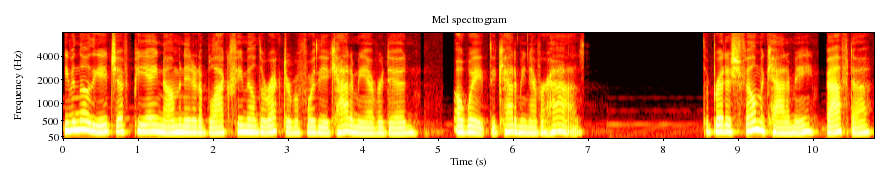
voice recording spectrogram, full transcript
Even though the HFPA nominated a black female director before the Academy ever did. Oh, wait, the Academy never has. The British Film Academy, BAFTA,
